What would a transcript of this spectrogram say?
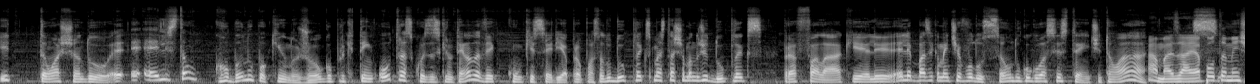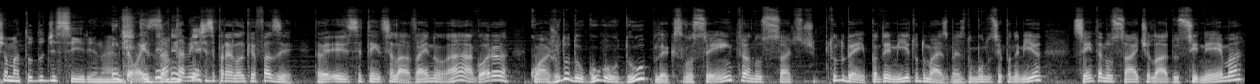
e estão achando. é, é, eles estão roubando um pouquinho no jogo, porque tem outras coisas que não tem nada a ver com o que seria a proposta do duplex, mas tá chamando de duplex pra falar que ele, ele é basicamente a evolução do Google Assistente. Então, ah. Ah, mas a Apple Se- também chama tudo de Siri, né? Então, é exatamente esse paralelo que eu ia fazer. Então, ele, você tem, sei lá, vai no. Ah, agora, com a ajuda do Google Duplex, você entra no site. Tipo, tudo bem, pandemia e tudo mais, mas no mundo sem pandemia, você entra no site lá do cinema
